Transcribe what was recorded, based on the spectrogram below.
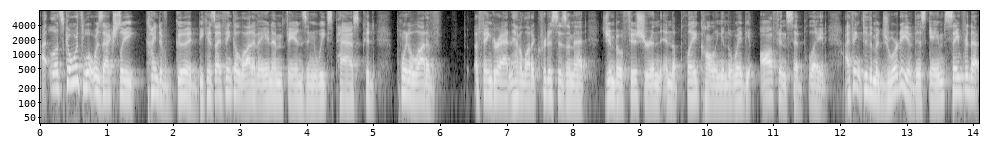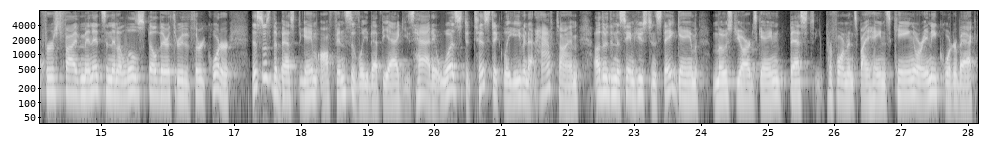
Uh, let's go with what was actually kind of good because I think a lot of A&M fans in weeks past could point a lot of a finger at and have a lot of criticism at Jimbo Fisher and, and, the play calling and the way the offense had played. I think through the majority of this game, save for that first five minutes and then a little spell there through the third quarter, this was the best game offensively that the Aggies had. It was statistically, even at halftime, other than the Sam Houston State game, most yards gained, best performance by Haynes King or any quarterback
